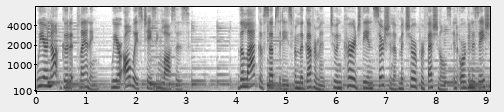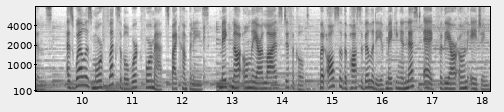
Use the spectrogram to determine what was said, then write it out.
We are not good at planning, we are always chasing losses. The lack of subsidies from the government to encourage the insertion of mature professionals in organizations, as well as more flexible work formats by companies, make not only our lives difficult, but also the possibility of making a nest egg for the our own aging.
